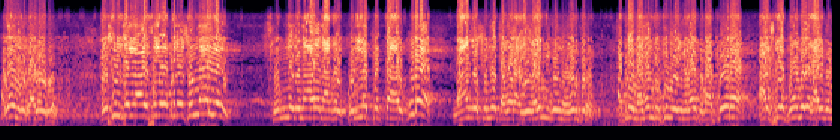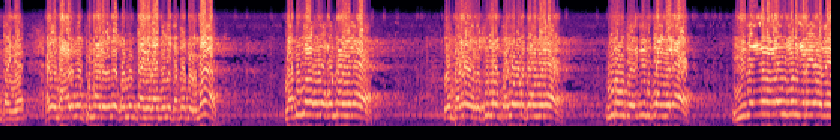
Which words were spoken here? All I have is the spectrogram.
அதான் உங்களுக்கு அளவுகள் ரசூல் செல்லா அலைஹி அப்படிதான் சொன்னார்கள். சொன்னதுனால நாங்கள் கொல்லப்பட்டால் கூட நாங்க சொன்ன தவறா. இதை விளங்கிக்கணும் ஒருத்தரும் அப்படி நடந்துச்சுன்னு வைங்களேன். இப்ப நான் போறேன் ஆக்சிடென்ட்ல போகும்போது காலி பண்ணிட்டாங்க. அதே நாலு பேர் பின்னாடி வந்து கொண்டு விட்டாங்க நான் சொல்லி தப்பா போயிருமா நபிமார்களை கொண்டாங்களே உன் பல்ல ரசூல்லா பல்ல கொடுத்தாங்களே ஊரை விட்டு இறக்கி அடிச்சாங்களே இதெல்லாம் அளவுகள் கிடையாது.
